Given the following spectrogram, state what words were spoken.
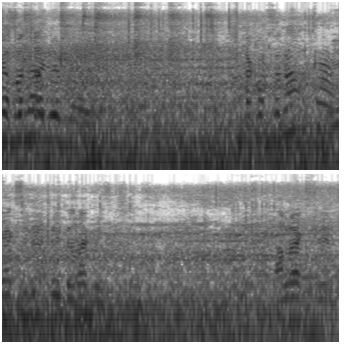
আছে না যে করছে না? ওই অ্যাক্সিডেন্টে ধরা গেছে ভালো অ্যাক্সিডেন্ট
